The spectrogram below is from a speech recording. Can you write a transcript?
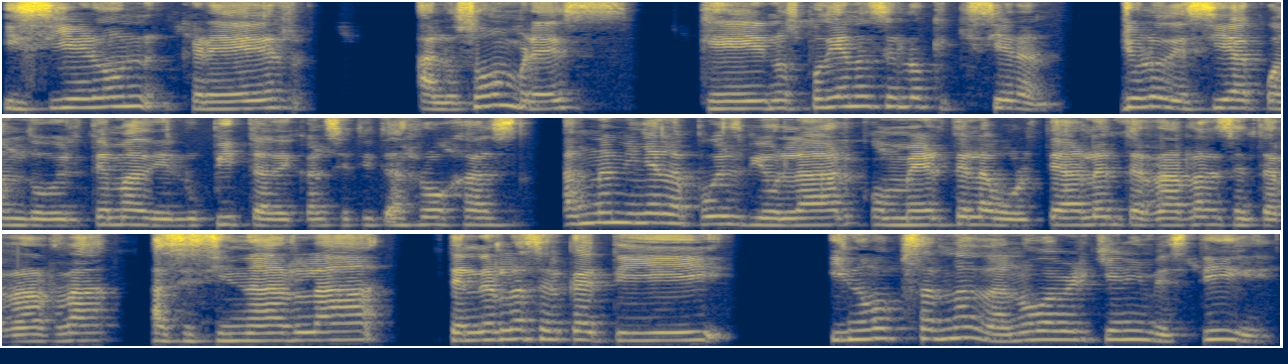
hicieron creer a los hombres que nos podían hacer lo que quisieran. Yo lo decía cuando el tema de Lupita de calcetitas rojas, a una niña la puedes violar, comértela, voltearla, enterrarla, desenterrarla, asesinarla, tenerla cerca de ti y no va a pasar nada, no va a haber quien investigue,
